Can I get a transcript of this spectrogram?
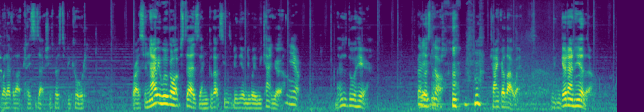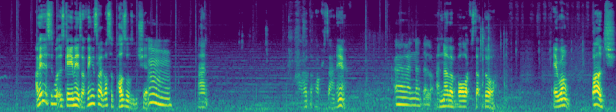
whatever that place is actually supposed to be called. Right, so now we will go upstairs then, because that seems to be the only way we can go. yeah, There's a door here. but Oh, it's locked. Can't go that way. We can go down here though. I think this is what this game is. I think it's like lots of puzzles and shit. Mm. And oh, what the fuck is down here? Uh, another lock. Another bollocks up door. It won't budge.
